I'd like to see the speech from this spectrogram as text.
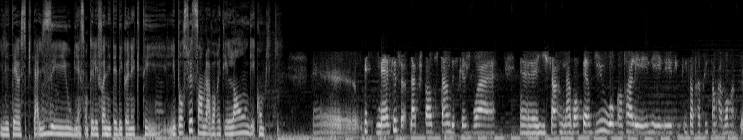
Il était hospitalisé ou bien son téléphone était déconnecté. Les poursuites semblent avoir été longues et compliquées. Oui, mais c'est ça. La plupart du temps, de ce que je vois, ils semblent avoir perdu ou au contraire, les, les, les, les entreprises semblent avoir un peu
